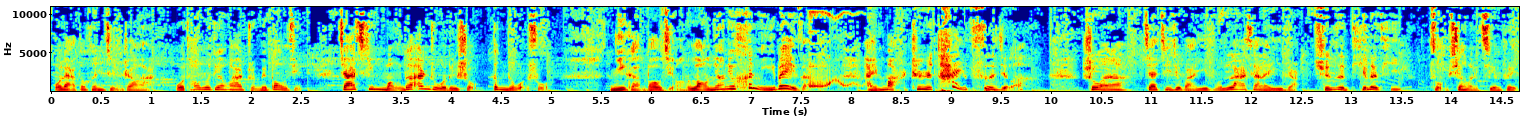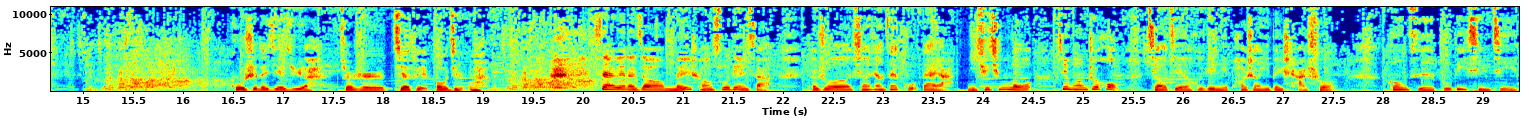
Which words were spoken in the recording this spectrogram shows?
我俩都很紧张啊！我掏出电话准备报警，佳期猛地按住我的手，瞪着我说：“你敢报警，老娘就恨你一辈子！”哎呀妈，真是太刺激了！说完啊，佳琪就把衣服拉下来一点，裙子提了提，走向了劫匪。故事的结局啊，就是劫匪报警了。下一位呢叫梅长苏殿下，他说：“想想在古代啊，你去青楼进房之后，小姐会给你泡上一杯茶，说。”公子不必心急，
